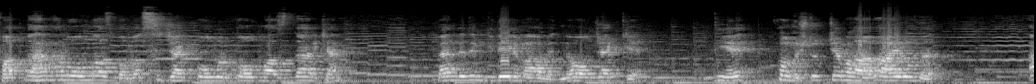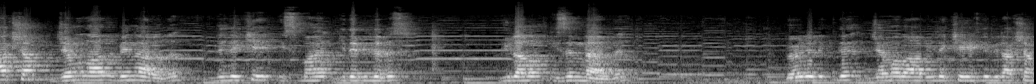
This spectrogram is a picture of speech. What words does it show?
Fatma hemen olmaz baba sıcak olur olmaz derken ben dedim gidelim abi ne olacak ki diye konuştuk. Cemal abi ayrıldı. Akşam Cemal abi beni aradı. Dedi ki İsmail gidebiliriz. Gül Hanım izin verdi. Böylelikle Cemal abiyle keyifli bir akşam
